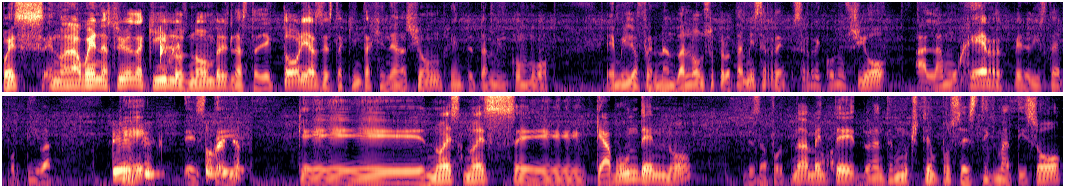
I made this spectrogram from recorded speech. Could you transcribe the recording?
Pues enhorabuena, estoy viendo aquí los nombres, las trayectorias de esta quinta generación, gente también como Emilio Fernando Alonso, pero también se, se reconoció a la mujer periodista deportiva que, este, que no es, no es eh, que abunden, ¿no? Desafortunadamente durante mucho tiempo se estigmatizó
